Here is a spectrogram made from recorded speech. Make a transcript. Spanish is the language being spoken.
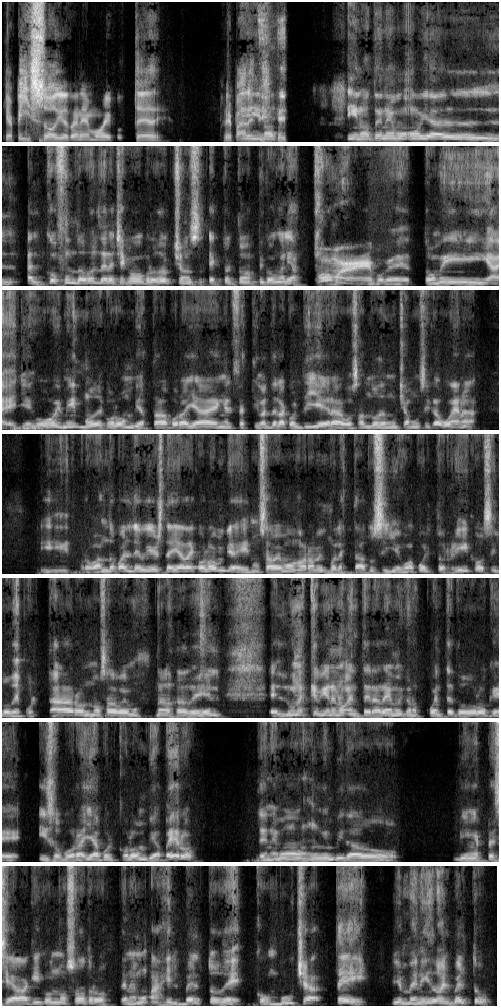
¿Qué episodio tenemos hoy para ustedes? Prepárense. Y no, y no tenemos hoy al, al cofundador de Lechecoco Productions, Héctor Tomás Picón, alias Tomer, porque Tommy eh, llegó hoy mismo de Colombia, estaba por allá en el Festival de la Cordillera, gozando de mucha música buena y probando un par de beers de allá de Colombia y no sabemos ahora mismo el estatus, si llegó a Puerto Rico, si lo deportaron, no sabemos nada de él. El lunes que viene nos enteraremos y que nos cuente todo lo que hizo por allá, por Colombia, pero tenemos un invitado bien especial aquí con nosotros. Tenemos a Gilberto de Kombucha T. Bienvenido, Gilberto.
